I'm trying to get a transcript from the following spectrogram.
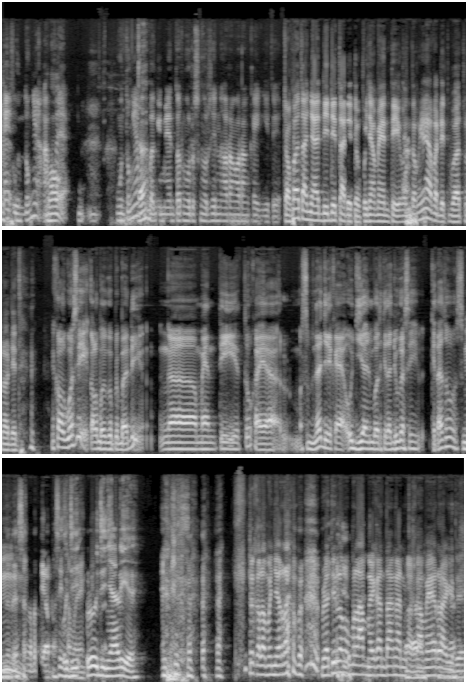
Eh untungnya Mau- apa ya? Untungnya Hah? apa bagi mentor ngurus-ngurusin orang-orang kayak gitu ya? coba tanya Didit tadi tuh punya menti untungnya apa Dit buat lo Dit Ya, kalau gue sih, kalau buat gue pribadi nge-menti itu kayak sebenarnya jadi kayak ujian buat kita juga sih. Kita tuh sebenarnya Hmm. sengerti apa sih sama uji yang lu uji nyali ya itu kalau menyerah ber- berarti lo melambaikan tangan ke Ah. kamera gitu ya.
